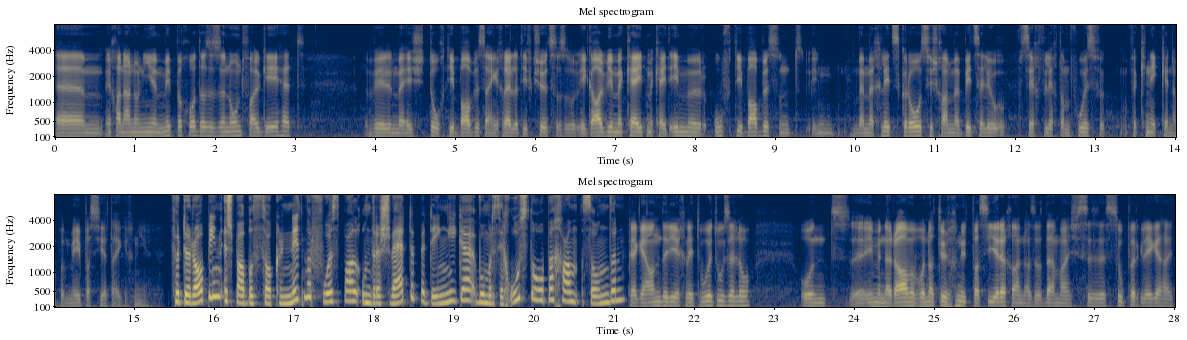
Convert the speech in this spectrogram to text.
Ähm, ich habe auch noch nie mitbekommen, dass es einen Unfall gegeben hat, weil man ist durch die Bubbles eigentlich relativ geschützt. Also egal wie man geht, man geht immer auf die Bubbles und in, wenn man ein bisschen zu gross ist, kann man ein bisschen sich vielleicht am Fuß ver verknicken, aber mehr passiert eigentlich nie. Für den Robin ist Bubbles Soccer nicht nur Fußball unter erschwerten Bedingungen, wo man sich austoben kann, sondern gegen andere ein bisschen die Wut rauslassen und äh, in einem Rahmen, wo natürlich nichts passieren kann. Also dem ist es eine super Gelegenheit.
